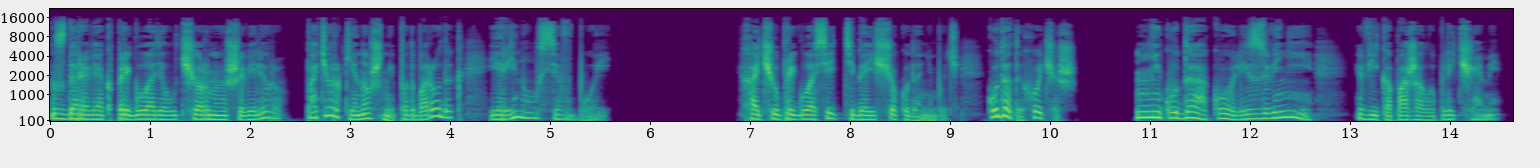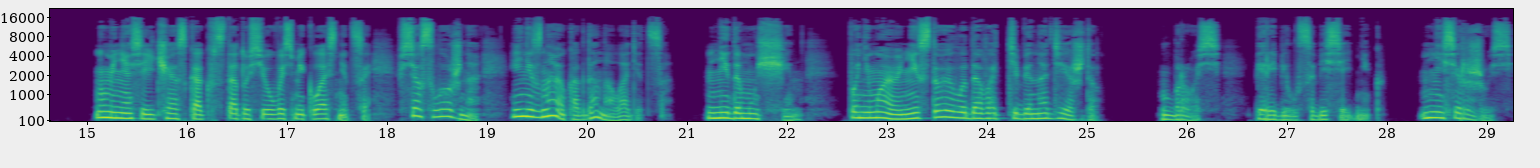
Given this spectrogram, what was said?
Здоровяк пригладил черную шевелюру, потер киношный подбородок и ринулся в бой. «Хочу пригласить тебя еще куда-нибудь. Куда ты хочешь?» «Никуда, Коль, извини», — Вика пожала плечами. «У меня сейчас, как в статусе у восьмиклассницы, все сложно и не знаю, когда наладится. Не до мужчин. Понимаю, не стоило давать тебе надежду». «Брось», — перебил собеседник. «Не сержусь.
